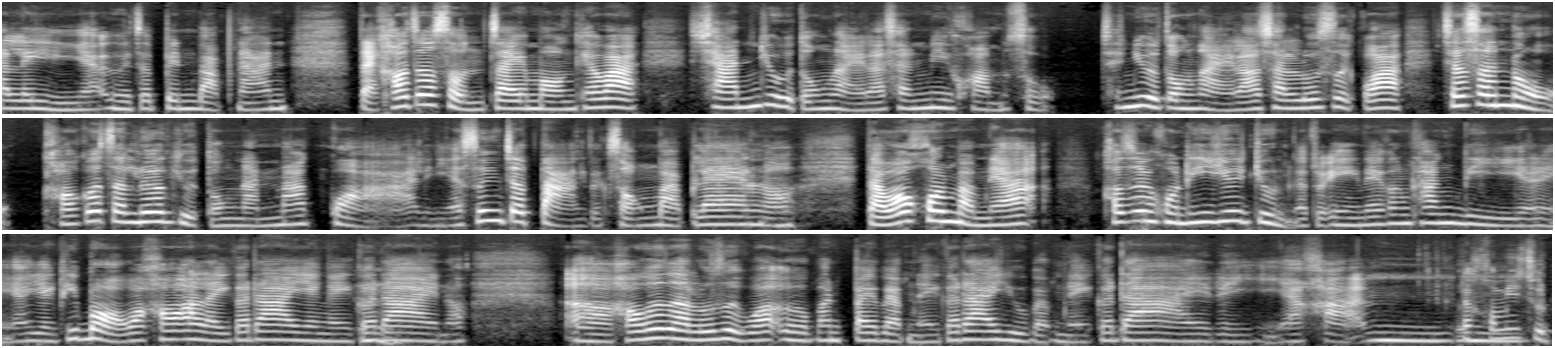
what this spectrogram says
อะไรอย่างเงี้ยเออจะเป็นแบบนั้น แต่เขาจะสนใจมองแค่ว่า ฉันอยู่ตรงไหนแล้วฉันมีความสุข ฉันอยู่ตรงไหนแล้วฉันรู้สึกว่าฉันสนุกเขาก็จะเลือกอยู่ตรงนั้นมากกว่าอะไรเงี้ยซึ่งจะต่างจากสองแบบแรกเนาะแต่ว่าคนแบบเนี้ยเขาจะเป็นคนที่ยืดหยุ่นกับตัวเองได้ค่อนข้างดีอะไรเงี้ยอย่างที่บอกว่าเขาอะไรก็ได้ยังไงก็ได้เนาะเอ่อเขาก็จะรู้สึกว่าเออมันไปแบบไหนก็ได้อยู่แบบไหนก็ได้อะไรอย่างเงี้ยค่ะอืมแล้วเขาอืมีจุด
